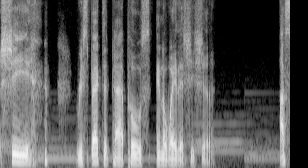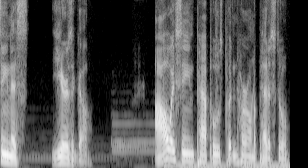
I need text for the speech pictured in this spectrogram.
she respected Papoose in a way that she should. I've seen this years ago. I always seen Papoose putting her on a pedestal.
